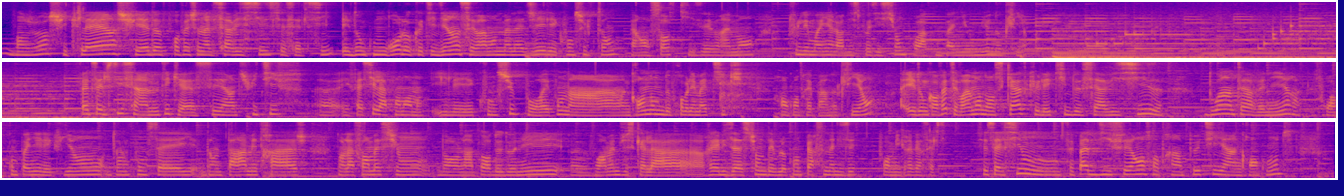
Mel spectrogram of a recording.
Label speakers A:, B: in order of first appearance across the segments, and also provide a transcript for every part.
A: Bonjour, je suis Claire, je suis Head of Professional Services chez celle-ci. Et donc mon rôle au quotidien, c'est vraiment de manager les consultants, faire en sorte qu'ils aient vraiment tous les moyens à leur disposition pour accompagner au mieux nos clients. En fait, celle-ci, c'est un outil qui est assez intuitif euh, et facile à prendre en main. Il est conçu pour répondre à un grand nombre de problématiques rencontrées par nos clients. Et donc en fait, c'est vraiment dans ce cadre que l'équipe de Services doit intervenir pour accompagner les clients dans le conseil, dans le paramétrage, dans la formation, dans l'import de données, euh, voire même jusqu'à la réalisation de développement personnalisé pour migrer vers celle-ci. Chez celle-ci, on ne fait pas de différence entre un petit et un grand compte.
